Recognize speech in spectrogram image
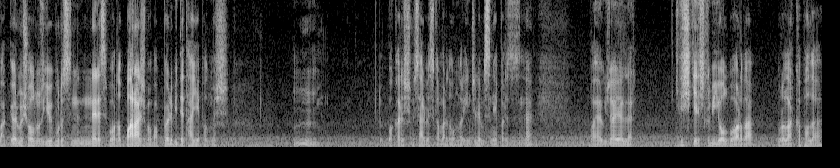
Bak görmüş olduğunuz gibi burası neresi bu arada? Baraj mı? Bak böyle bir detay yapılmış. Hmm. Dur bakarız şimdi serbest kamerada onları incelemesini yaparız sizinle. Baya güzel yerler. Gidiş gelişli bir yol bu arada. Buralar kapalı.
